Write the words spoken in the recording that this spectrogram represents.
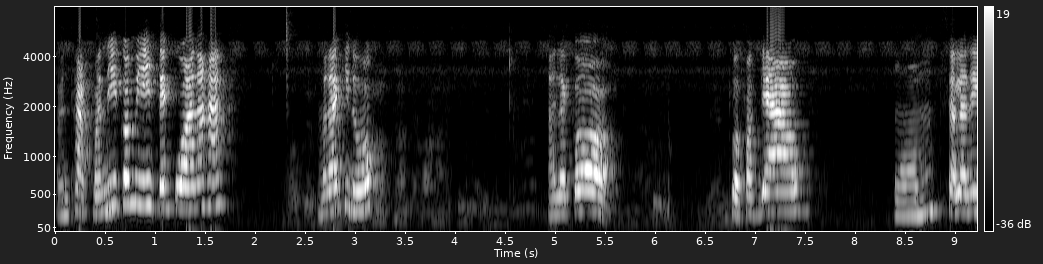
มันผักวันนี้ก็มีแตงกวานะคะมาได้กินนกอะแล้วก็ถั่วฝักยาว หอมสะระเน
